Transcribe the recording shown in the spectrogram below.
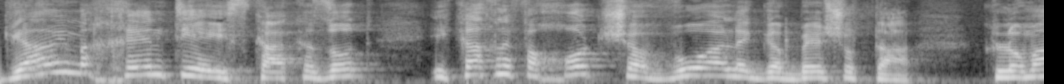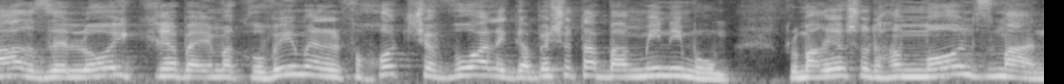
גם אם אכן תהיה עסקה כזאת, ייקח לפחות שבוע לגבש אותה. כלומר, זה לא יקרה בימים הקרובים, אלא לפחות שבוע לגבש אותה במינימום. כלומר, יש עוד המון זמן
